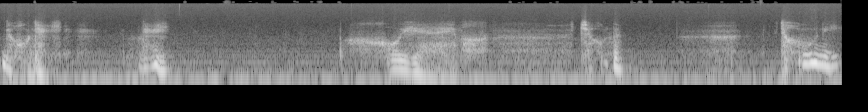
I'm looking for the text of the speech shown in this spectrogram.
No, nee. Nee. Goeie hemel. Jonah. Tony.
